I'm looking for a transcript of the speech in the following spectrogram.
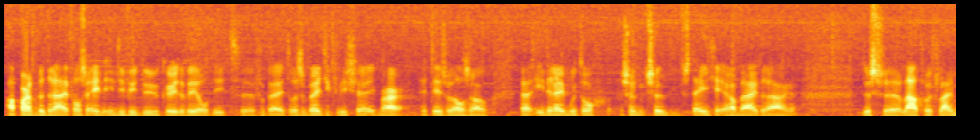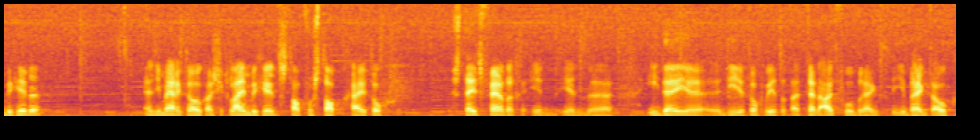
apart bedrijf, als één individu kun je de wereld niet eh, verbeteren. Dat is een beetje cliché, maar het is wel zo. Iedereen moet toch zijn zijn steentje eraan bijdragen. Dus eh, laten we klein beginnen. En je merkt ook, als je klein begint, stap voor stap, ga je toch steeds verder in, in eh, ideeën die je toch weer tot, ten uitvoer brengt. Je brengt ook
